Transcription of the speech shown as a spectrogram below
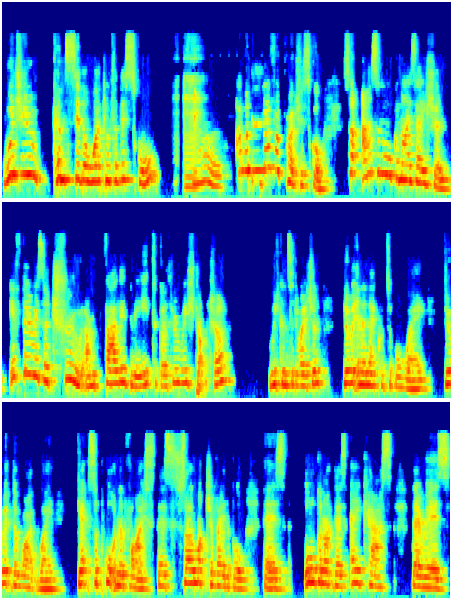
would you consider working for this school? No. I would never approach a school. So, as an organization, if there is a true and valid need to go through restructure, reconsideration, do it in an equitable way, do it the right way, get support and advice. There's so much available. There's organize there's ACAS, there is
